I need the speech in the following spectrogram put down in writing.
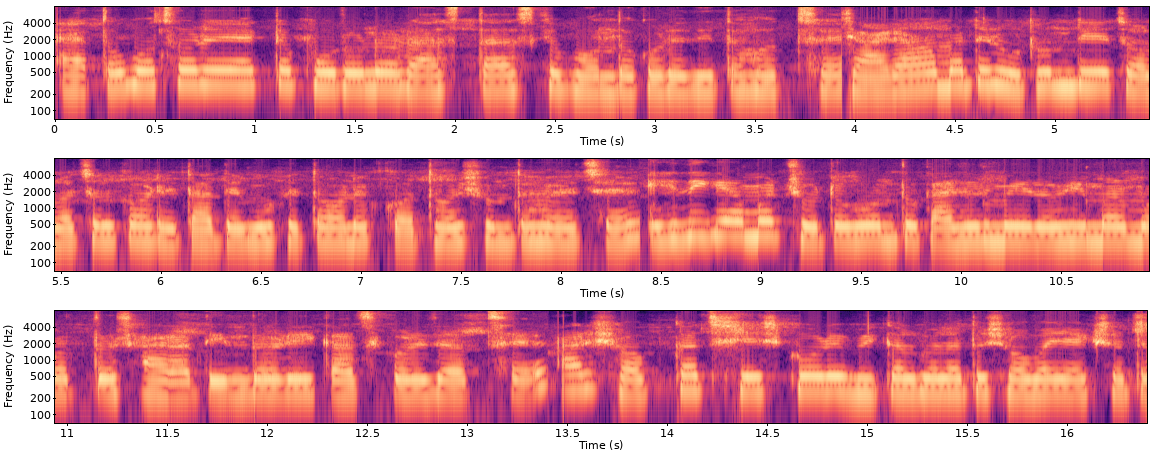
এত বছরের একটা পুরনো রাস্তা আজকে বন্ধ করে দিতে হচ্ছে। যারা আমাদের উঠোন দিয়ে চলাচল করে, তাদের মুখে তো অনেক কথাই শুনতে হয়েছে। এদিকে আমার ছোট বোন তো কাজের মেয়ে রহিমার মতো সারাদিন ধরেই কাজ করে যাচ্ছে। আর সব কাজ শেষ করে বিকাল বেলা তো সবাই একসাথে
